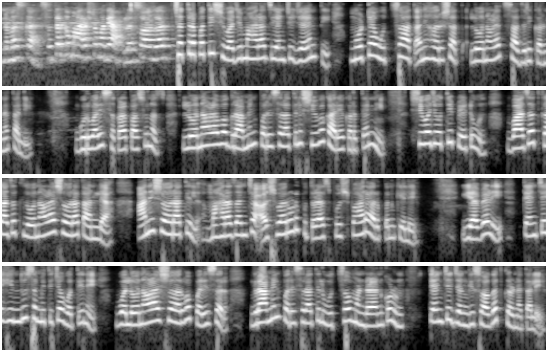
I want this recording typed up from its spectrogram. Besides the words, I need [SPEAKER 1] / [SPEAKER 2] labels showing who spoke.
[SPEAKER 1] नमस्कार. सतर्क महाराष्ट्रामध्ये आपलं स्वागत.
[SPEAKER 2] छत्रपती शिवाजी महाराज यांची जयंती मोठ्या उत्साहात आणि हर्षात लोणावळ्यात साजरी करण्यात आली. गुरुवारी सकाळपासूनच लोणावळा व ग्रामीण परिसरातील शिव कार्यकर्त्यांनी शिवज्योती पेटवून वाजत गाजत लोणावळा शहरात आणल्या आणि शहरातील महाराजांच्या अश्वारूढ पुतळ्यास पुष्पहार अर्पण केले. यावेळी त्यांच्या हिंदू समितीच्या वतीने व लोणावळा शहर व परिसर ग्रामीण परिसरातील उत्सव मंडळांकडून त्यांचे जंगी स्वागत करण्यात आले.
